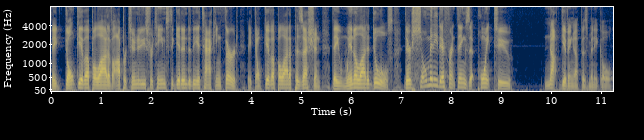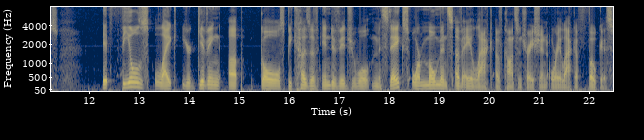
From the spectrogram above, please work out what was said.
They don't give up a lot of opportunities for teams to get into the attacking third. They don't give up a lot of possession. They win a lot of duels. There's so many different things that point to not giving up as many goals. It feels like you're giving up goals because of individual mistakes or moments of a lack of concentration or a lack of focus.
